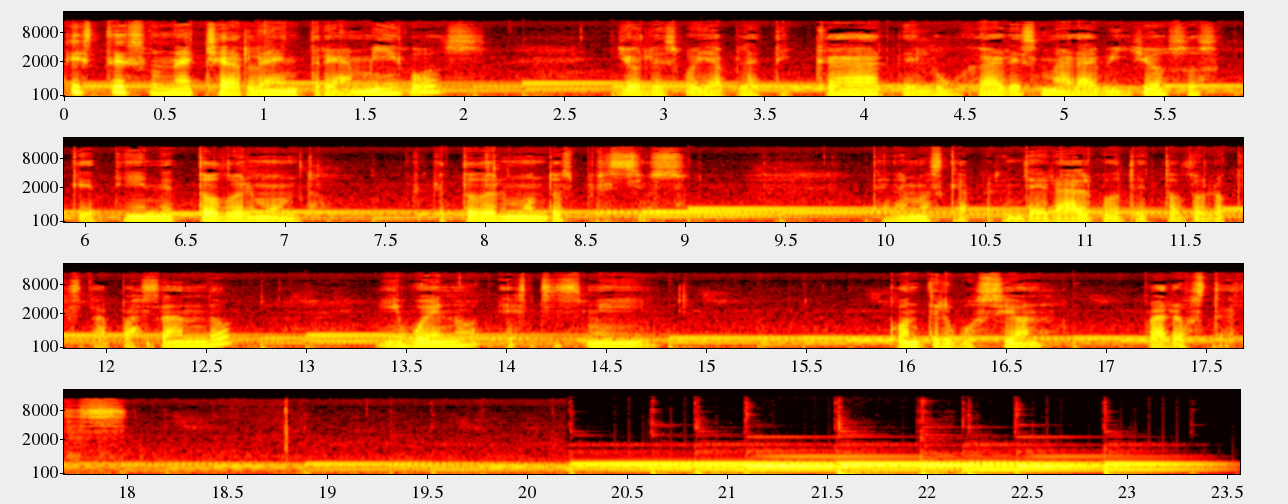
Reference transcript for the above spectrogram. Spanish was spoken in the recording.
Esta es una charla entre amigos. Yo les voy a platicar de lugares maravillosos que tiene todo el mundo, porque todo el mundo es precioso. Tenemos que aprender algo de todo lo que está pasando. Y bueno, esta es mi contribución para ustedes.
